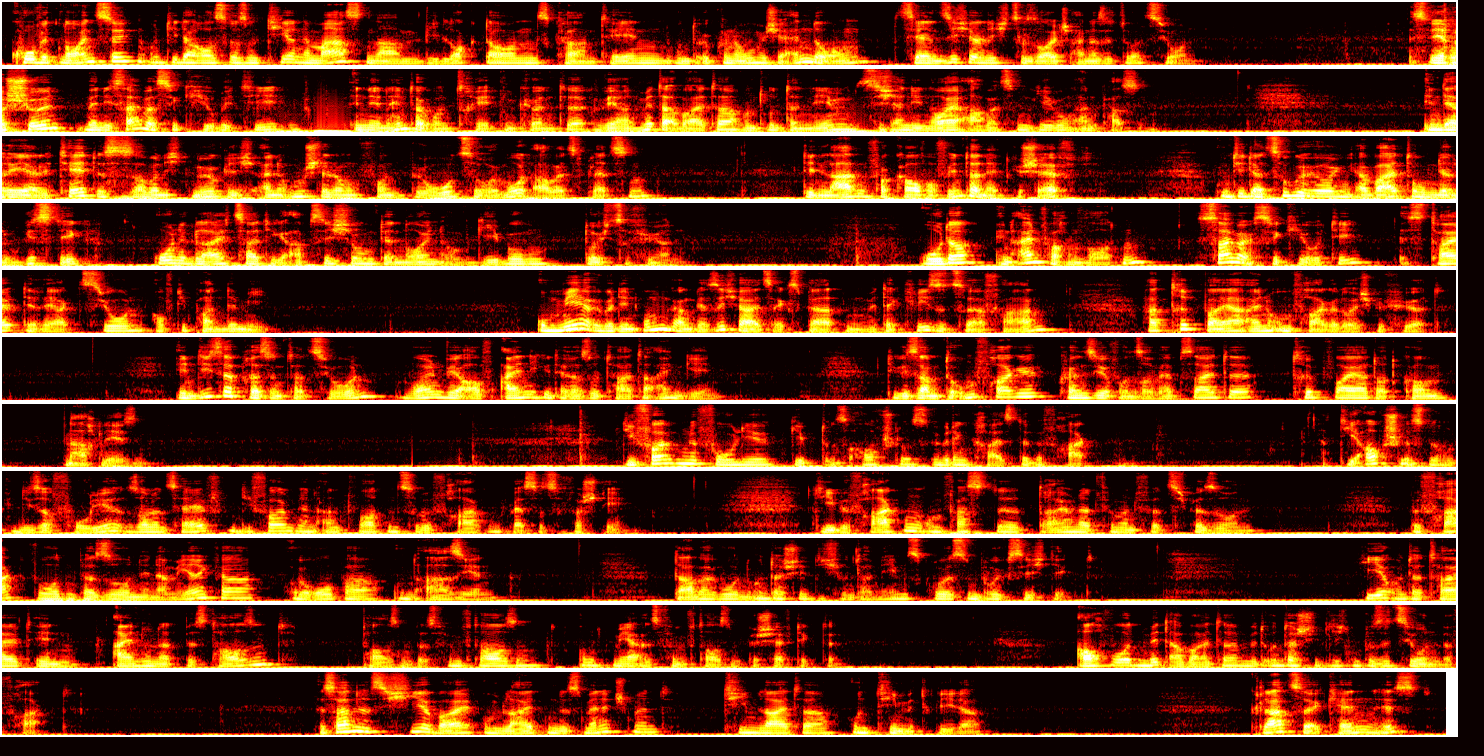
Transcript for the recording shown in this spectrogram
Covid-19 und die daraus resultierenden Maßnahmen wie Lockdowns, Quarantänen und ökonomische Änderungen zählen sicherlich zu solch einer Situation. Es wäre schön, wenn die Cybersecurity in den Hintergrund treten könnte, während Mitarbeiter und Unternehmen sich an die neue Arbeitsumgebung anpassen. In der Realität ist es aber nicht möglich, eine Umstellung von Büro zu Remote-Arbeitsplätzen, den Ladenverkauf auf Internetgeschäft und die dazugehörigen Erweiterungen der Logistik ohne gleichzeitige Absicherung der neuen Umgebung durchzuführen. Oder in einfachen Worten, Cybersecurity ist Teil der Reaktion auf die Pandemie. Um mehr über den Umgang der Sicherheitsexperten mit der Krise zu erfahren, hat Tripwire eine Umfrage durchgeführt. In dieser Präsentation wollen wir auf einige der Resultate eingehen. Die gesamte Umfrage können Sie auf unserer Webseite tripwire.com nachlesen. Die folgende Folie gibt uns Aufschluss über den Kreis der Befragten. Die Aufschlüsselung in dieser Folie soll uns helfen, die folgenden Antworten zur Befragung besser zu verstehen. Die Befragung umfasste 345 Personen. Befragt wurden Personen in Amerika, Europa und Asien. Dabei wurden unterschiedliche Unternehmensgrößen berücksichtigt. Hier unterteilt in 100 bis 1000, 1000 bis 5000 und mehr als 5000 Beschäftigte. Auch wurden Mitarbeiter mit unterschiedlichen Positionen befragt. Es handelt sich hierbei um leitendes Management, Teamleiter und Teammitglieder. Klar zu erkennen ist,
